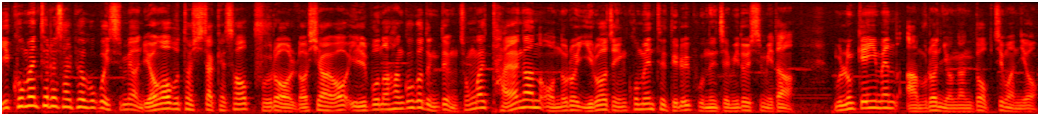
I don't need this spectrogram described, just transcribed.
이 코멘트를 살펴보고 있으면 영어부터 시작해서 불어, 러시아어, 일본어, 한국어 등등 정말 다양한 언어로 이루어진 코멘트들을 보는 재미도 있습니다. 물론 게임엔 아무런 영향도 없지만요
